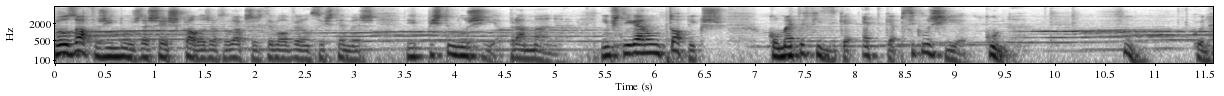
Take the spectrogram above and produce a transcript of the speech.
Filósofos hindus das seis escolas ortodoxas desenvolveram sistemas de epistemologia brahmana. Investigaram tópicos como metafísica, ética, psicologia, kuna, hum, kuna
